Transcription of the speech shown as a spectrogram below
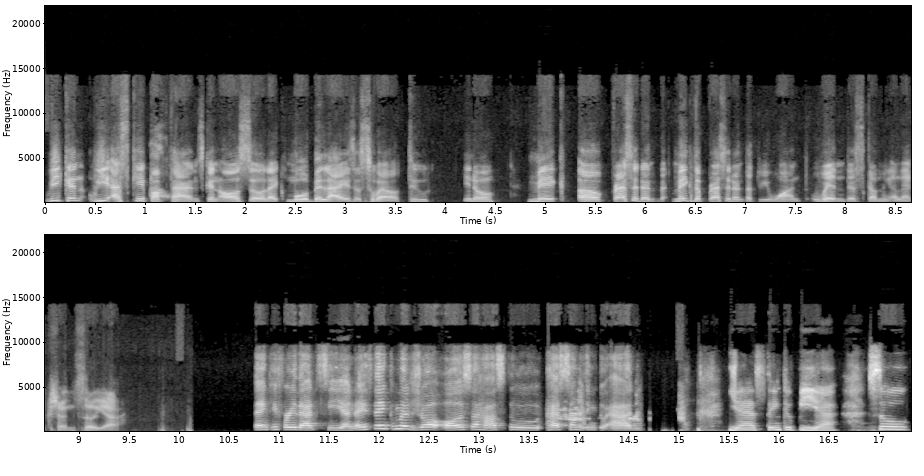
We can we as K-pop fans can also like mobilize as well to, you know, make a president make the president that we want win this coming election. So yeah. Thank you for that, Sian. I think Majo also has to has something to add. Yes, thank you, Pia. So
